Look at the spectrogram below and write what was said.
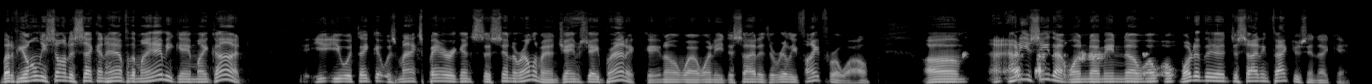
but if you only saw the second half of the Miami game, my God, you, you would think it was Max Baer against the Cinderella man, James J. Braddock, you know, uh, when he decided to really fight for a while. Um, how do you see that one? I mean, uh, what are the deciding factors in that game?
